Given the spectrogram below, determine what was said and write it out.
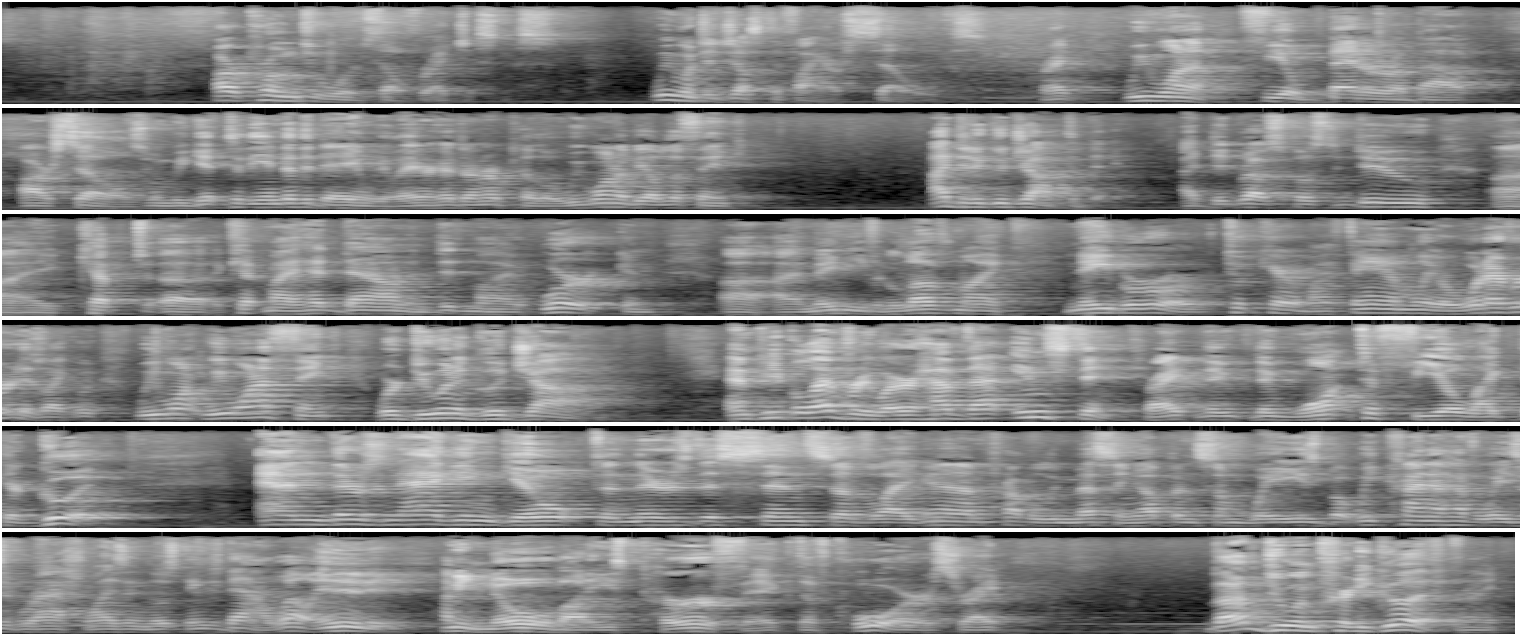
are prone towards self righteousness. We want to justify ourselves, right? We want to feel better about ourselves. When we get to the end of the day and we lay our heads on our pillow, we want to be able to think, I did a good job today. I did what I was supposed to do. I kept uh, kept my head down and did my work, and uh, I maybe even loved my neighbor or took care of my family or whatever it is. Like we want we want to think we're doing a good job, and people everywhere have that instinct, right? They they want to feel like they're good. And there's nagging guilt, and there's this sense of like, eh, I'm probably messing up in some ways, but we kind of have ways of rationalizing those things down. Well, I mean, nobody's perfect, of course, right? But I'm doing pretty good, right?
